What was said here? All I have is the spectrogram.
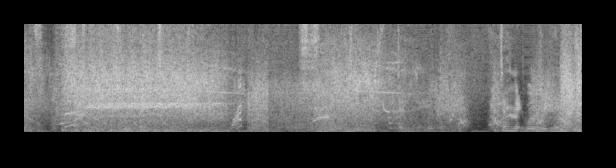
it's What? Dende. Dende will reunite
